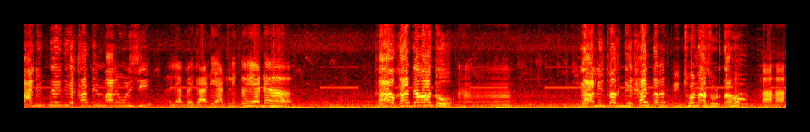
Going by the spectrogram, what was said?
ગાડી જ નહીં દેખાતી મારી ઉડશી અલ્યા ભાઈ ગાડી આટલી તો હેડ હ. ખાવ ખા જવા દો. ગાડી ચોક દેખાય તરત પીછો ના છોડતા હો. હા હા.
